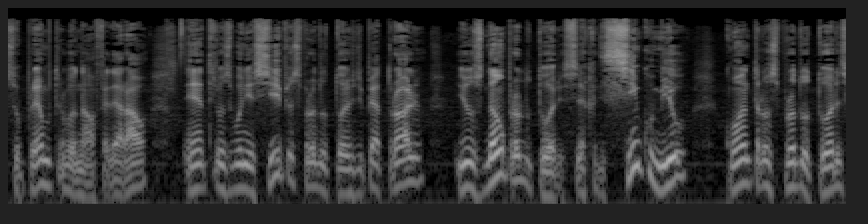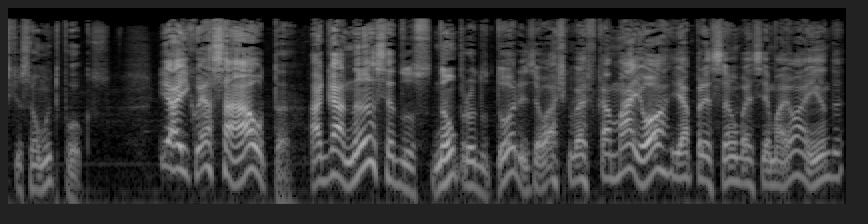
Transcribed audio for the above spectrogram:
Supremo Tribunal Federal entre os municípios produtores de petróleo e os não produtores, cerca de 5 mil contra os produtores, que são muito poucos. E aí, com essa alta, a ganância dos não produtores, eu acho que vai ficar maior e a pressão vai ser maior ainda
